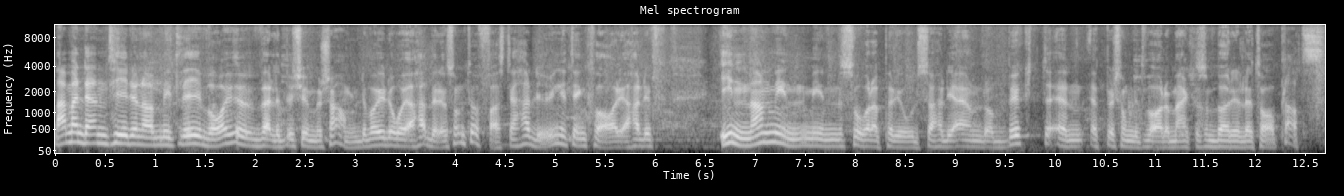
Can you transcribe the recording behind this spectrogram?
Nej, men den tiden av mitt liv var ju väldigt bekymmersam. Det var ju då jag hade det som tuffast. Jag hade ju ingenting kvar. Jag hade, innan min, min svåra period så hade jag ändå byggt en, ett personligt varumärke som började ta plats.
